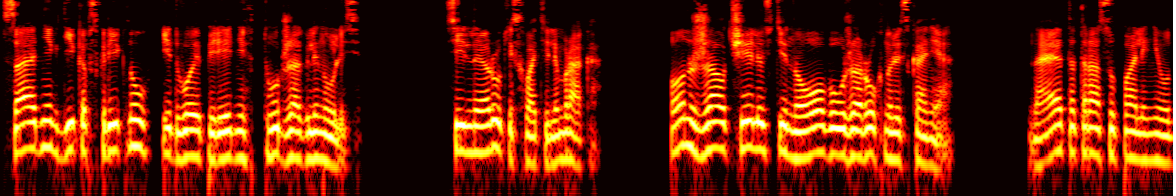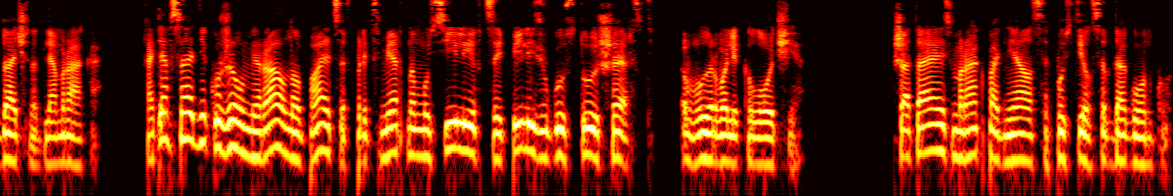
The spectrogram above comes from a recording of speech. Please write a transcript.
Всадник дико вскрикнул, и двое передних тут же оглянулись. Сильные руки схватили мрака. Он сжал челюсти, но оба уже рухнули с коня. На этот раз упали неудачно для мрака. Хотя всадник уже умирал, но пальцы в предсмертном усилии вцепились в густую шерсть, вырвали клочья. Шатаясь, мрак поднялся, пустился в догонку.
